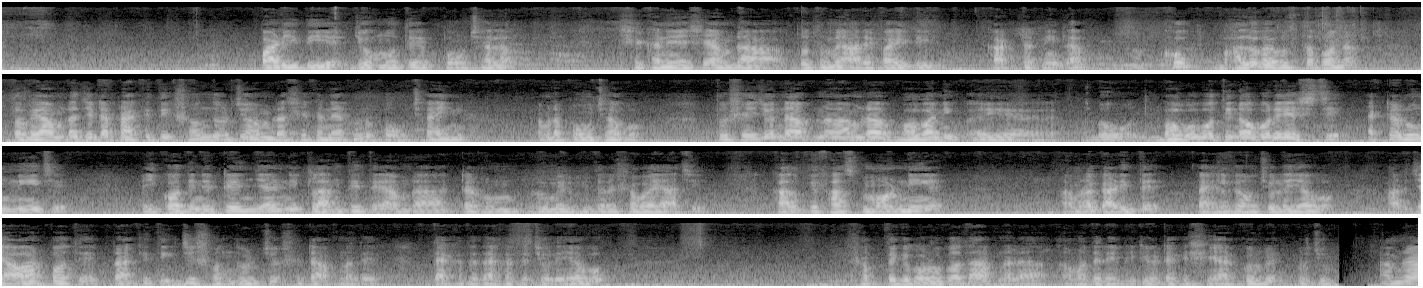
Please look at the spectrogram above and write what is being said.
পাড়ি দিয়ে জম্মুতে পৌঁছালাম। সেখানে এসে আমরা প্রথমে আর এফ আরএফআইডি কার্ডটা নিলাম। খুব ভালো ব্যবস্থাপনা। তবে আমরা যেটা প্রাকৃতিক সৌন্দর্য আমরা সেখানে এখনও পৌঁছাইনি। আমরা পৌঁছাবো। তো সেই জন্য আপনার আমরা ভবানী ভগবতী নগরে এসেছি। একটা রুম নিয়েছি। এই কদিনের ট্রেন জার্নি ক্লান্তিতে আমরা একটা রুম রুমের ভিতরে সবাই আছি। কালকে ফার্স্ট মর্নিংয়ে আমরা গাড়িতে পেহেলগাঁও চলে যাব। আর যাওয়ার পথে প্রাকৃতিক যে সৌন্দর্য, সেটা আপনাদের দেখাতে দেখাতে চলে যাব। সব থেকে বড় কথা, আপনারা আমাদের এই ভিডিওটাকে শেয়ার করবেন প্রচুর। আমরা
